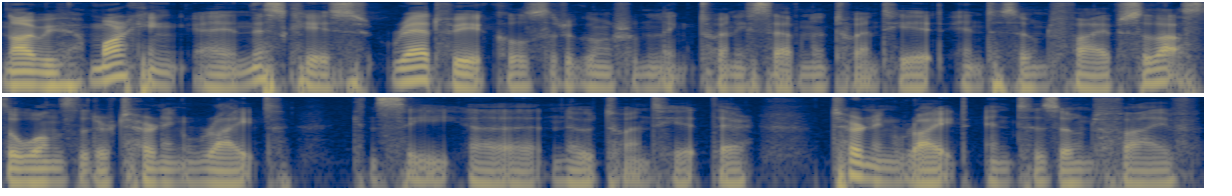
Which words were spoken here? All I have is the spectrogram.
Now we're marking, uh, in this case, red vehicles that are going from link 27 and 28 into zone 5. So that's the ones that are turning right. You can see uh, node 28 there, turning right into zone 5.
